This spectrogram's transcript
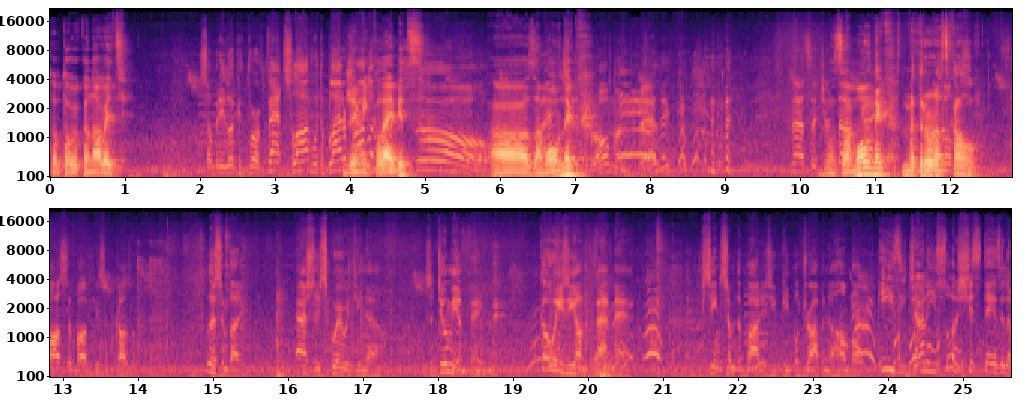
Тобто виконавець Somebody looking for a fat slob with a bladder Джиммі problem? Клебіц, Oh, а замовник. Roman Bellic? Not such a Замовник Дмитро Раскалов. Fuss about his cousin. Listen, buddy. Ashley's square with you now. So do me a favor. Go easy on the fat man. I've seen some of the bodies you people drop into Humboldt. Easy, Johnny. You saw the shit stains in the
